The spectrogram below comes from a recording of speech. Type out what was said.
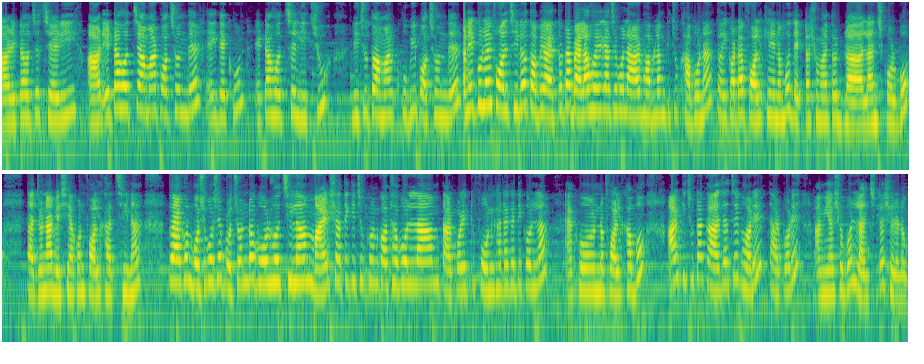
আর এটা হচ্ছে চেরি, আর এটা হচ্ছে আমার পছন্দের, এই দেখুন, এটা হচ্ছে লিচু। লিচু তো আমার খুবই পছন্দের। অনেকগুলোই ফল ছিল, তবে এতটা বেলা হয়ে গেছে বলে আর ভাবলাম কিছু খাব না। তো এই কটা ফল খেয়ে নেব, দেড়টার সময় তো লাঞ্চ করব। তার জন্য আর বেশি এখন ফল খাচ্ছি না। তো এখন বসে বসে প্রচণ্ড বোর হচ্ছিলাম। মায়ের সাথে কিছুক্ষণ কথা বললাম, তারপরে একটু ফোন ঘাটাঘাটি করলাম। এখন ফল খাব। আর কিছুটা কাজ আছে ঘরে, তারপরে আমি আর শোভন লাঞ্চটা সেরে নেব।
